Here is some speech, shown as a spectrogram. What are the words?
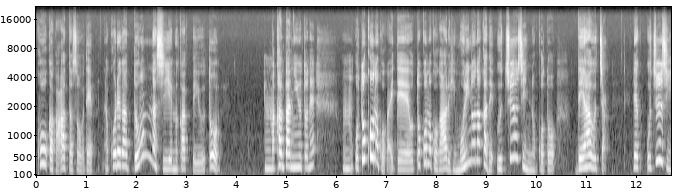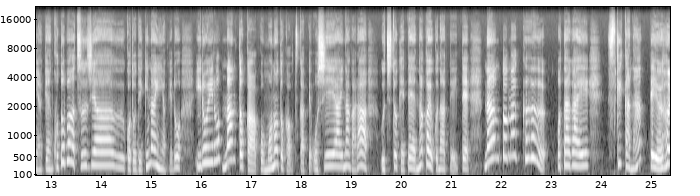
効果があったそうでこれがどんな CM かっていうと、まあ、簡単に言うとね、うん、男の子がいて男の子がある日森の中で宇宙人の子と出会うちゃん。で宇宙人やけん言葉は通じ合うことできないんやけどいろいろなんとかこう物とかを使って教え合いながら打ち解けて仲良くなっていてなんとなくお互い好きかなっていう雰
